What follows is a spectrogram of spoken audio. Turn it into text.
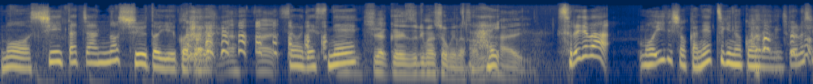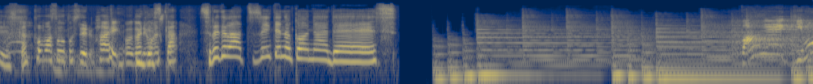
もうシータちゃんの週ということで。はい。そうですね。主役譲りましょう皆さんね。はい。はい。それではもういいでしょうかね次のコーナーによろしいですか？飛ばそうとしてる。はいわかりました。それでは続いてのコーナーです。万英疑問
